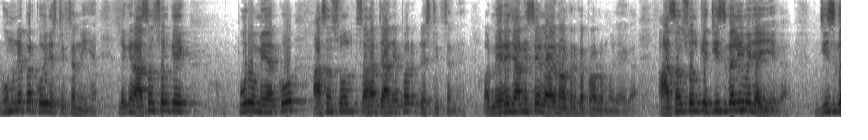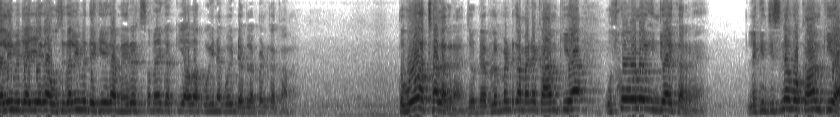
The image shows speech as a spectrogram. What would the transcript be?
घूमने पर कोई रेस्ट्रिक्शन नहीं है। लेकिन आसनसोल के एक पूर्व मेयर को आसनसोल शहर जाने पर रेस्ट्रिक्शन है। और मेरे जाने से लॉ एंड ऑर्डर का प्रॉब्लम हो जाएगा। आसनसोल के जिस गली में जाइएगा, जिस गली में जाइएगा, उस गली में देखिएगा, मेरे समय का किया हुआ कोई ना कोई डेवलपमेंट का काम है। तो वो अच्छा लग रहा है। जो डेवलपमेंट का मैंने काम किया, उसको वो लोग इंजॉय कर रहे हैं। लेकिन जिसने वो काम किया,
